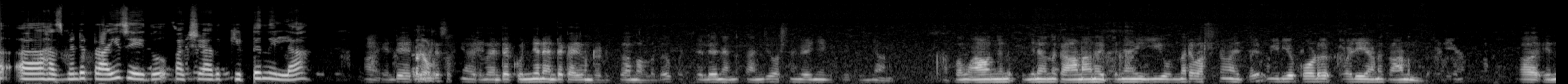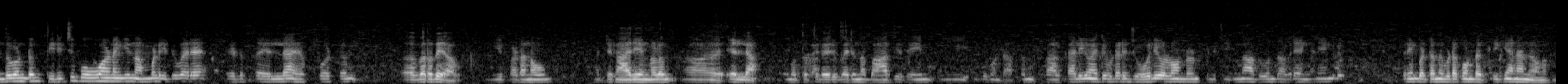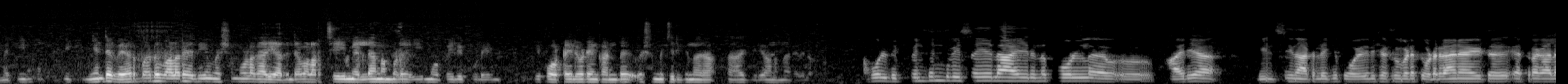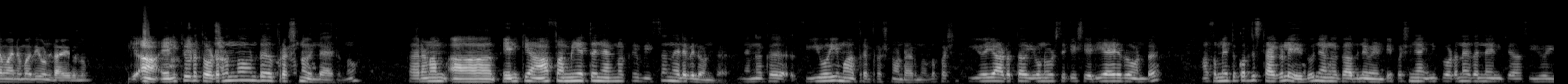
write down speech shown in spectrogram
husband try ചെയ്തു. പക്ഷെ അത് കിട്ടുന്നില്ല. ആ എന്റെ ഏറ്റവും വലിയ സ്വപ്നമായിരുന്നു എന്റെ കുഞ്ഞിനെ എന്റെ കൈ കൊണ്ട് എടുക്കുക എന്നുള്ളത്. പക്ഷേ ഞങ്ങൾക്ക് അഞ്ച് വർഷം കഴിഞ്ഞ് കിട്ടിയ കുഞ്ഞാണ്. അപ്പം ആ ഒന്ന് കുഞ്ഞിനെ ഒന്ന് കാണാനോ ഇപ്പം ഞാൻ ഈ ഒന്നര വർഷമായിട്ട് വീഡിയോ കോൾ വഴിയാണ് കാണുന്നത്. എന്തുകൊണ്ടും തിരിച്ചു പോവുകയാണെങ്കിൽ നമ്മൾ ഇതുവരെ എടുത്ത എല്ലാ എഫേർട്ടും വെറുതെ ആവും. ഈ പഠനവും മറ്റു കാര്യങ്ങളും എല്ലാം മൊത്തത്തിൽ ഒരു വരുന്ന ബാധ്യതയും ഈ ഇതുകൊണ്ട്. അപ്പം താൽക്കാലികമായിട്ട് ഇവിടെ ഒരു ജോലി ഉള്ളതുകൊണ്ടാണ് പിടിച്ചിരിക്കുന്നത്. അതുകൊണ്ട് അവരെ എങ്ങനെയെങ്കിലും എത്രയും പെട്ടെന്ന് ഇവിടെ കൊണ്ടെത്തിക്കാനാണ് നോക്കുന്നത് ഈ കുഞ്ഞിന്റെ വേർപാട് വളരെയധികം വിഷമമുള്ള കാര്യം അതിന്റെ വളർച്ചയും എല്ലാം നമ്മൾ ഈ മൊബൈലിൽ കൂടെയും ഈ ഫോട്ടോയിലൂടെയും കണ്ട് വിഷമിച്ചിരിക്കുന്ന ഒരു സാഹചര്യമാണ് നിലവിൽ. അപ്പോൾ ഡിപ്പെൻഡന്റ് വിസയിലായിരുന്നപ്പോൾ ഭാര്യ ജിൻസി നാട്ടിലേക്ക് പോയതിന് ശേഷം ഇവിടെ തുടരാനായിട്ട് എത്ര കാലം അനുമതി ഉണ്ടായിരുന്നു? ആ എനിക്കിവിടെ തുടർന്നുകൊണ്ട് പ്രശ്നമില്ലായിരുന്നു. കാരണം എനിക്ക് ആ സമയത്ത് ഞങ്ങൾക്ക് വിസ നിലവിലുണ്ട്. ഞങ്ങൾക്ക് സി ഒ ഇ മാത്രമേ പ്രശ്നം ഉണ്ടായിരുന്നുള്ളൂ പക്ഷെ സി ഒ ഇ അടുത്ത യൂണിവേഴ്സിറ്റി ശരിയായതുകൊണ്ട് ആ സമയത്ത് കുറച്ച് സ്ട്രഗിൾ ചെയ്തു ഞങ്ങൾക്ക് അതിന് വേണ്ടി. പക്ഷെ ഞാൻ എനിക്ക് ഉടനെ തന്നെ എനിക്ക് ആ സി ഒ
